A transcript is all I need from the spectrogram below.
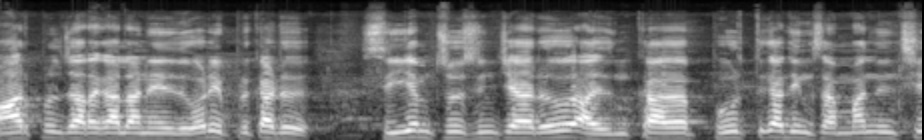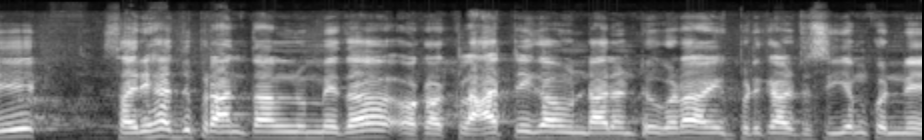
మార్పులు జరగాలనేది కూడా ఇప్పటికటు సీఎం సూచించారు. అది ఇంకా పూర్తిగా దీనికి సంబంధించి సరిహద్దు ప్రాంతాల మీద ఒక క్లారిటీగా ఉండాలంటూ కూడా ఇప్పటికటు అటు సీఎం కొన్ని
